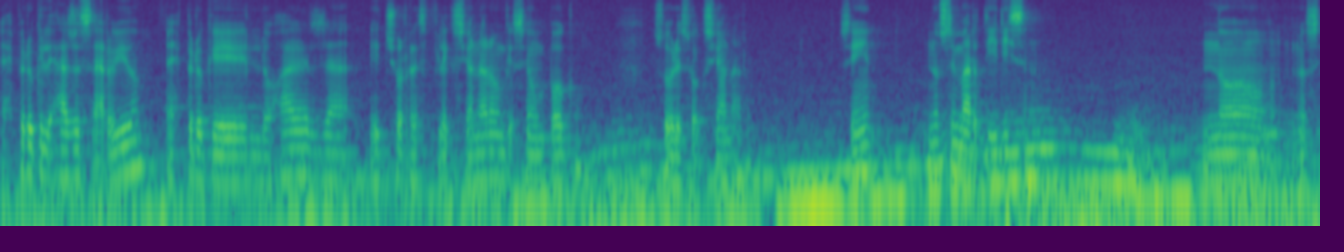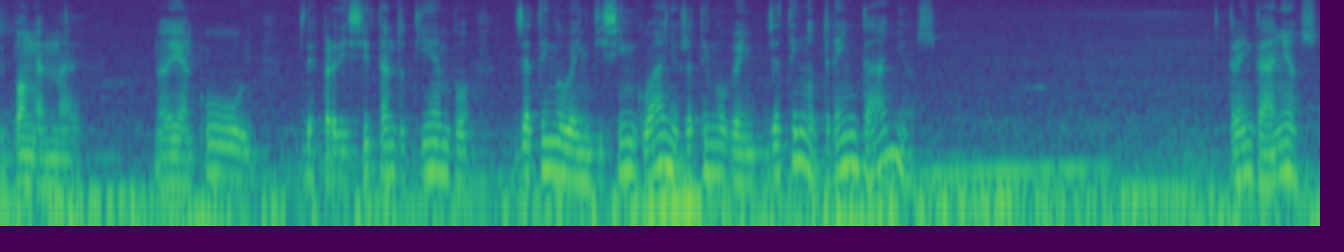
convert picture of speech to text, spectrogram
espero que les haya servido, espero que los haya hecho reflexionar aunque sea un poco sobre su accionar. ¿Sí? No se martiricen, no, no se pongan mal, no digan, uy, desperdicié tanto tiempo, ya tengo 25 años, ya tengo, 20, ya tengo 30 años. 30 años.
